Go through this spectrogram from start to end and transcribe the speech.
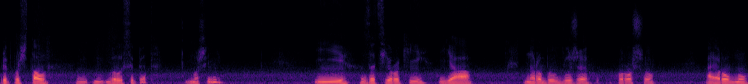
предпочитав велосипед в машині. І за ці роки я наробив дуже хорошу аеробну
